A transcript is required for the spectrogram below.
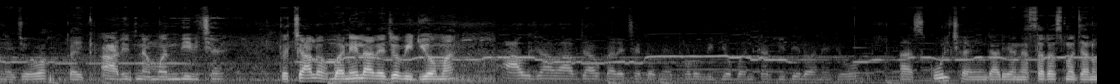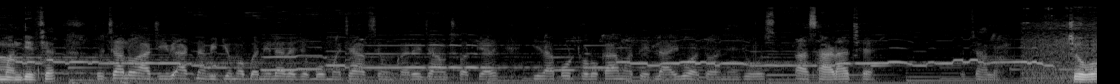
અને જુઓ કંઈક આ રીતના મંદિર છે. તો ચાલો બનેલા રહેજો વિડીયોમાં. આવ જાવ આવ જાવ કરે છે તો મેં થોડો વીડિયો બંધ કરી દીધેલો અને જુઓ, આ સ્કૂલ છે અહીં ગાડી અને સરસ મજાનું મંદિર છે. તો ચાલો આજે આજના વિડીયોમાં બનેલા રહેજો. બહુ મજા આવશે. હું ઘરે જાઉં છું અત્યારે. હીરાપોર થોડું કામ હતું એટલે આવ્યો હતો અને જુઓ, આ શાળા છે. તો ચાલો. જુઓ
